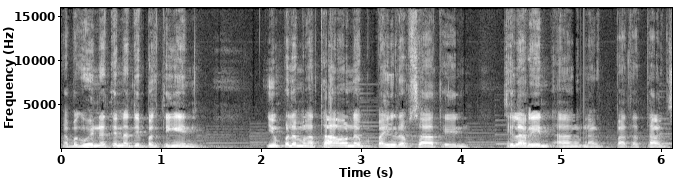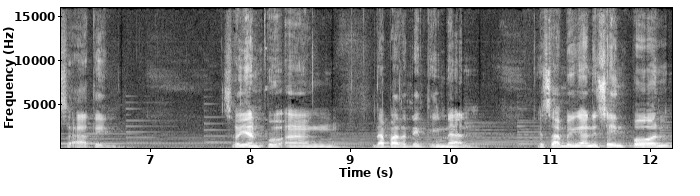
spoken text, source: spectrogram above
nabaguhin natin natin pagtingin. Yung pala mga tao na nagpapahirap sa atin, sila rin ang nagpatatag sa atin. So yan po ang dapat natin tingnan. Kaya sabi nga ni St. Paul,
